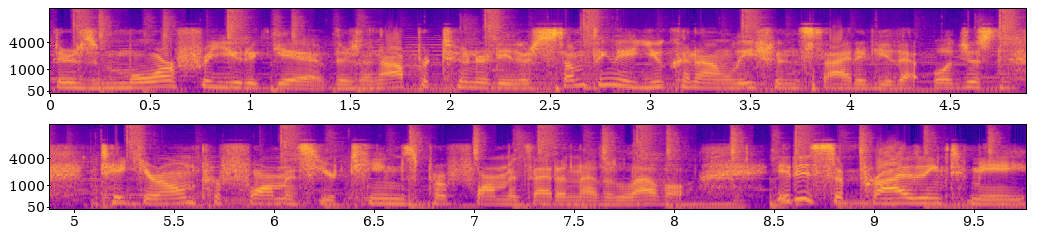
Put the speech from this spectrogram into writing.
There's more for you to give. There's an opportunity. There's something that you can unleash inside of you that will just take your own performance, your team's performance at another level. It is surprising to me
